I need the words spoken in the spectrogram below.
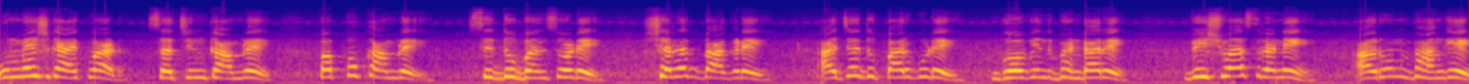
उमेश गायकवाड सचिन कांबळे पप्पू कांबळे सिद्धू बनसोडे शरद बागडे अजय दुपारगुडे गोविंद भंडारे विश्वास रणे अरुण भांगे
